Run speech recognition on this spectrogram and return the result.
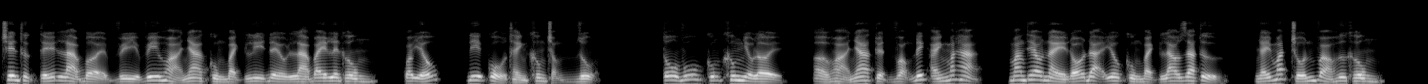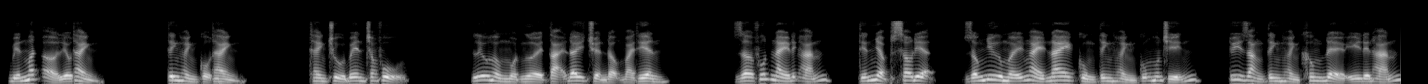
trên thực tế là bởi vì vi hỏa nha cùng Bạch Ly đều là bay lên không, quá yếu, đi cổ thành không trọng dụng. Tô Vũ cũng không nhiều lời, ở hỏa nha tuyệt vọng đích ánh mắt hạ, mang theo này đó đại yêu cùng Bạch Lao gia tử, nháy mắt trốn vào hư không, biến mất ở Liêu Thành. Tinh hành cổ thành. Thành chủ bên trong phủ. Lưu Hồng một người tại đây chuyển động vài thiên. Giờ phút này đích hắn, tiến nhập sau điện, giống như mấy ngày nay cùng tinh hoành cũng hôn chín, tuy rằng tinh hoành không để ý đến hắn,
